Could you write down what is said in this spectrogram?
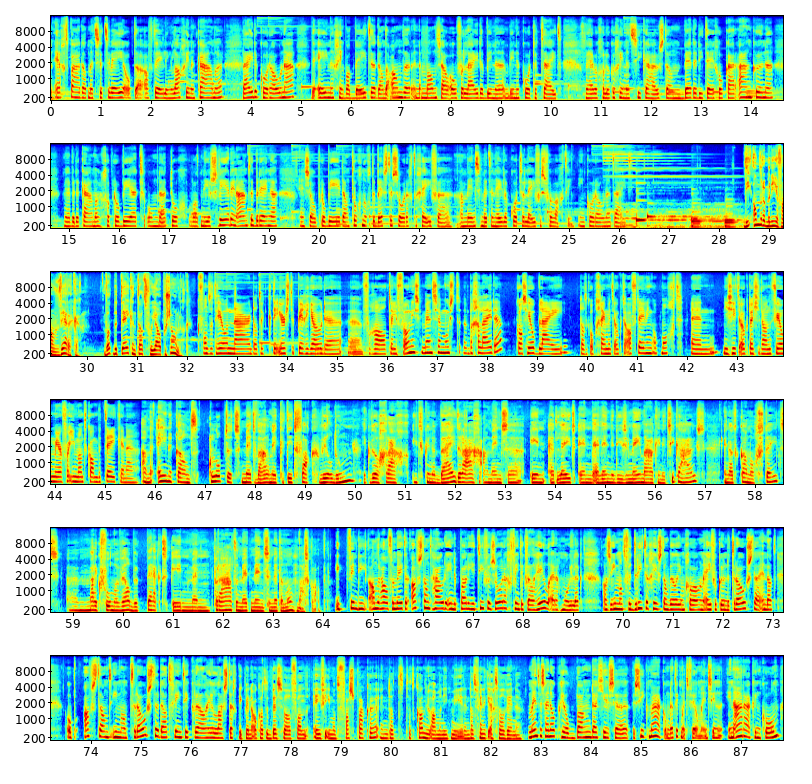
Een echtpaar dat met z'n tweeën op de afdeling lag in een kamer. Bij de corona. De ene ging wat beter dan de ander. En de man zou overlijden binnen, binnen korte tijd. We hebben gelukkig in het ziekenhuis dan bedden die tegen elkaar aan kunnen. We hebben de kamer geprobeerd om daar toch wat meer sfeer in aan te brengen. En zo probeer je dan toch nog de beste zorg te geven aan mensen met een hele korte levensverwachting in coronatijd. Die andere manier van werken, wat betekent dat voor jou persoonlijk? Ik vond het heel naar dat ik de eerste periode uh, vooral telefonisch mensen moest begeleiden. Ik was heel blij dat ik op een gegeven moment ook de afdeling op mocht. En je ziet ook dat je dan veel meer voor iemand kan betekenen. Aan de ene kant klopt het met waarom ik dit vak wil doen. Ik wil graag iets kunnen bijdragen aan mensen in het leed en de ellende die ze meemaken in het ziekenhuis. En dat kan nog steeds. Uh, maar ik voel me wel beperkt in mijn praten met mensen met een mondmasker op. Ik vind die anderhalve meter afstand houden in de palliatieve zorg vind ik wel heel erg moeilijk. Als iemand verdrietig is, dan wil je hem gewoon even kunnen troosten. En dat op afstand iemand troosten, dat vind ik wel heel lastig. Ik ben ook altijd best wel van even iemand vastpakken. En dat, dat kan nu allemaal niet meer. En dat vind ik echt wel wennen. Mensen zijn ook heel bang dat je ze ziek maakt. Omdat ik met veel mensen in, in aanraking kom.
